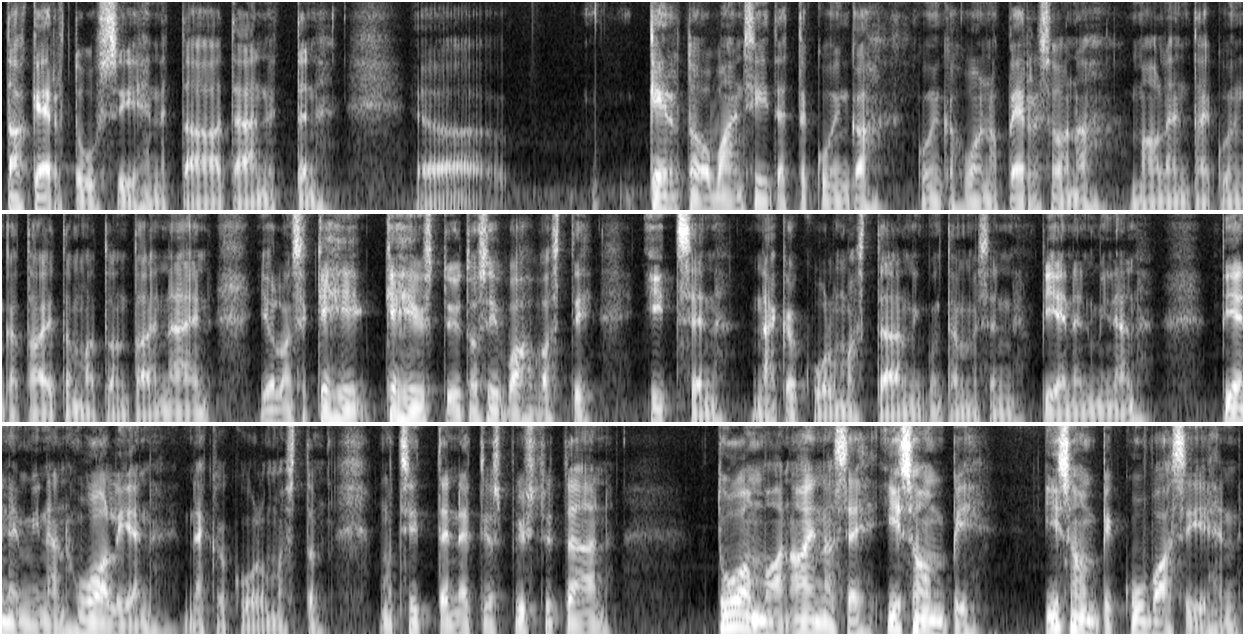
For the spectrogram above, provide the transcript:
takertuu siihen, että tämä nytten kertoo vain siitä, että kuinka, kuinka huono persona mä olen tai kuinka taitamaton tai näin, jolloin se kehi, kehystyy tosi vahvasti itsen näkökulmasta ja niin tämmöisen pienen minän, pienen minän huolien näkökulmasta. Mutta sitten, että jos pystytään tuomaan aina se isompi, isompi kuva siihen,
